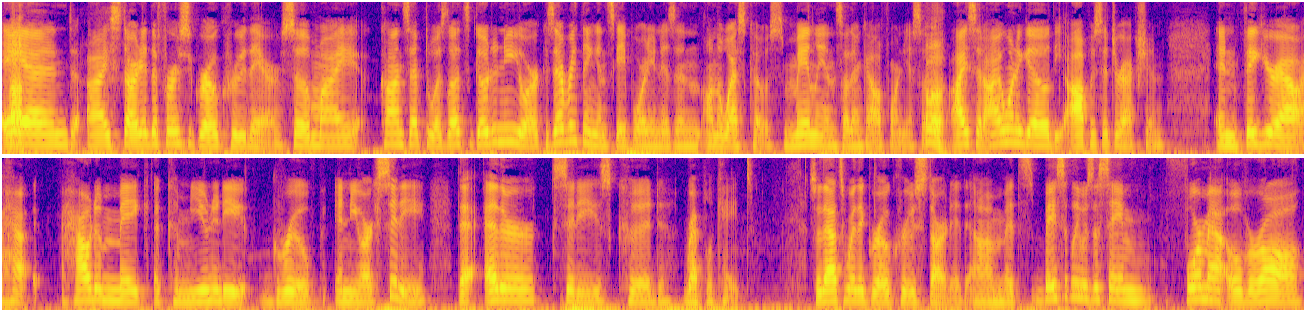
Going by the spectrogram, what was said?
and I started the first grow crew there. So my concept was let's go to New York because everything in skateboarding is in on the West Coast, mainly in Southern California. So Huh. I said I want to go the opposite direction and figure out how how to make a community group in New York City that other cities could replicate. So that's where the Grow Crew started. Um, it's basically was the same format overall,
